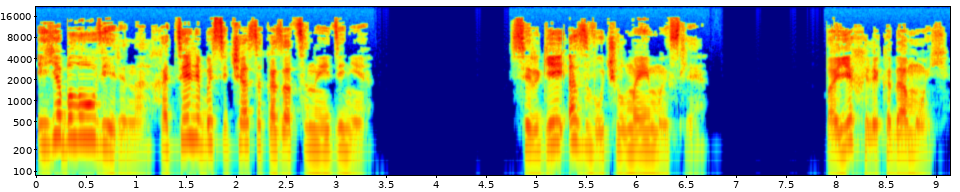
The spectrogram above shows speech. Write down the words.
И я была уверена, хотели бы сейчас оказаться наедине. Сергей озвучил мои мысли. «Поехали-ка домой».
